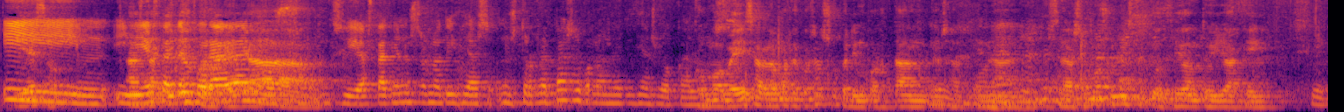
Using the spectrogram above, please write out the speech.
Y esta temporada ya- sí, hasta aquí nuestras noticias, nuestro repaso por las noticias locales. Como veis, hablamos de cosas súper importantes al final. O sea, somos una institución, tú y yo aquí. Sí.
